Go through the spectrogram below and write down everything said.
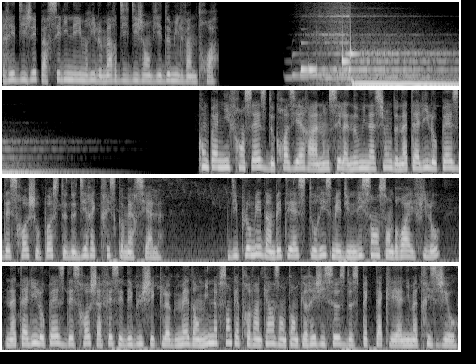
Rédigé par Céline Imri le mardi 10 janvier 2023. Compagnie française de croisière a annoncé la nomination de Nathalie Lopez Desroches au poste de directrice commerciale. Diplômée d'un BTS tourisme et d'une licence en droit et philo, Nathalie Lopez Desroches a fait ses débuts chez Club Med en 1995 en tant que régisseuse de spectacle et animatrice géo.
